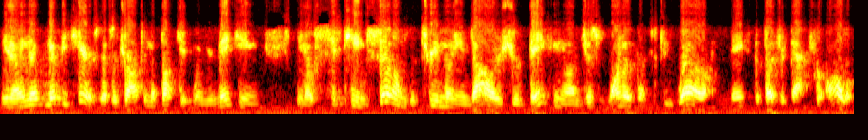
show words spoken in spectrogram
You know, no, nobody cares. That's a drop in the bucket. When you're making, you know, 15 films at $3 million, you're banking on just one of them to do well and make the budget back for all of them.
